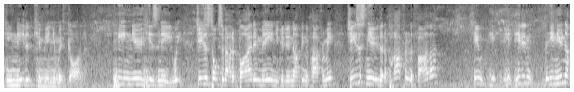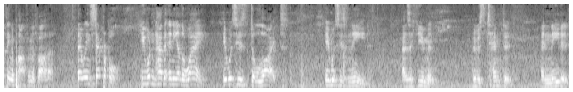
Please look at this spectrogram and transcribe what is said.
He needed communion with God. He knew his need. We, Jesus talks about abide in me and you can do nothing apart from me. Jesus knew that apart from the Father, he, he, he, didn't, he knew nothing apart from the Father. They were inseparable. He wouldn't have it any other way. It was his delight. It was his need as a human who was tempted and needed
